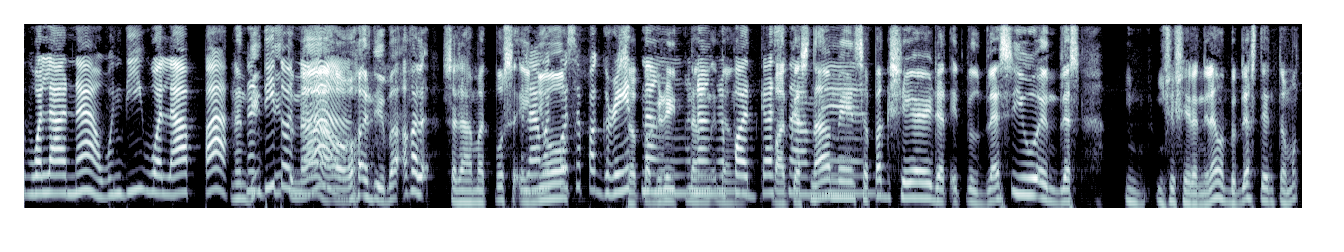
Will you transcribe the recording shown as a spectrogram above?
wala na, hindi wala pa. Nandito, na. Oo, di ba? Akala, salamat po sa Salamat inyo. po sa pag-rate ng- ng podcast namin. sa pag-share that it will bless you and bless yung, yung share nila, magbe-bless din to mo.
